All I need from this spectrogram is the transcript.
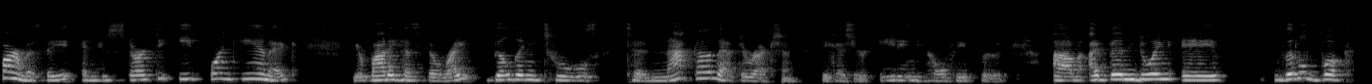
pharmacy and you start to eat organic, your body has the right building tools to not go that direction because you're eating healthy food. Um, I've been doing a little book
